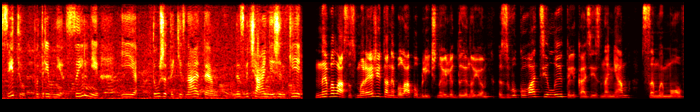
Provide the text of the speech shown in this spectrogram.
світу потрібні сильні і дуже такі, знаєте, незвичайні жінки, Не вела соцмережі та не була публічною людиною. Звукова цілителька зі знанням семи мов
